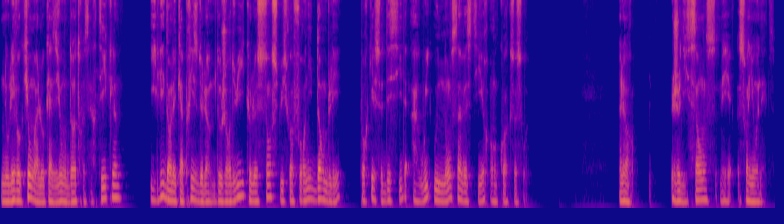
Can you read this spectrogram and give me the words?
Nous l'évoquions à l'occasion d'autres articles, il est dans les caprices de l'homme d'aujourd'hui que le sens lui soit fourni d'emblée pour qu'il se décide à oui ou non s'investir en quoi que ce soit. Alors, je dis sens, mais soyons honnêtes.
